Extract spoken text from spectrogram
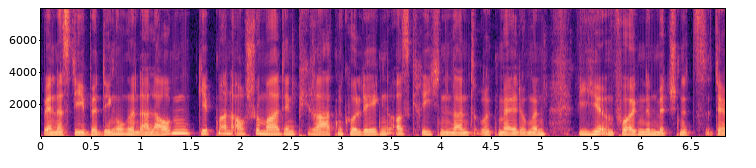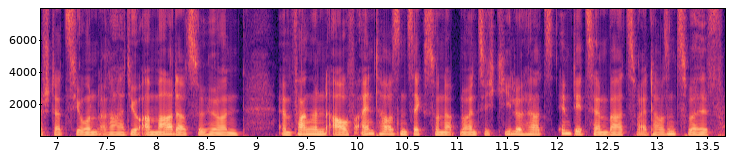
wenn es die Bedingungen erlauben, gibt man auch schon mal den Piratenkollegen aus Griechenland Rückmeldungen, wie hier im folgenden Mitschnitt der Station Radio Armada zu hören, empfangen auf 1690 kHz im Dezember 2012.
